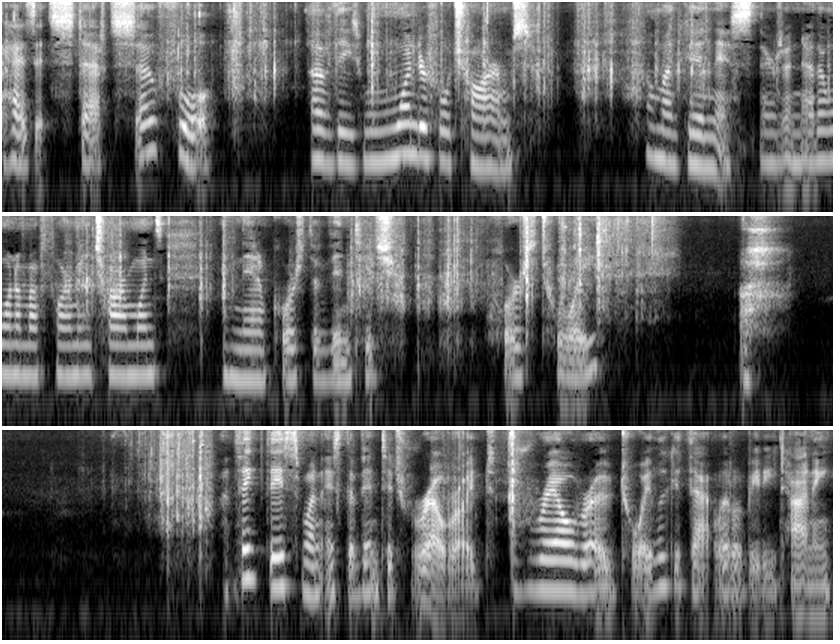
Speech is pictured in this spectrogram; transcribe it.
has it stuffed so full of these wonderful charms. Oh my goodness. There's another one of my farming charm ones. And then, of course, the vintage horse toy. Oh, I think this one is the vintage railroad railroad toy. Look at that little bitty tiny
